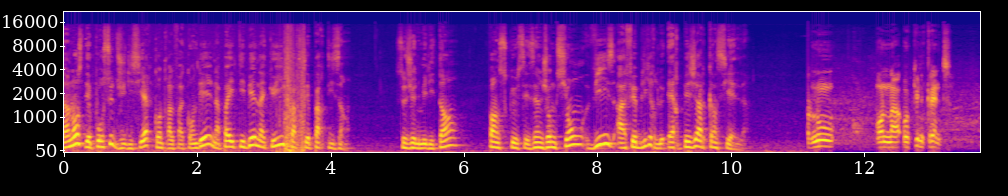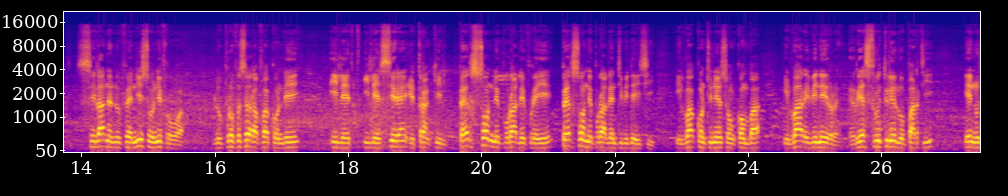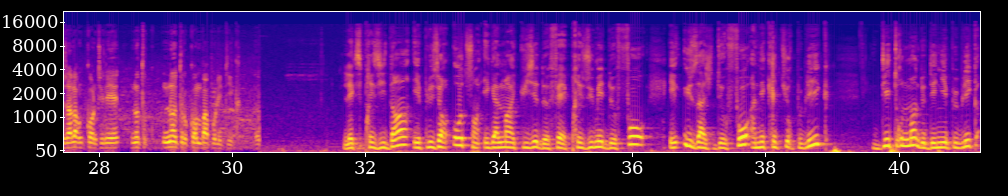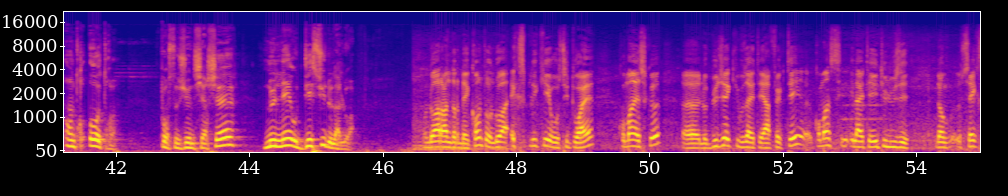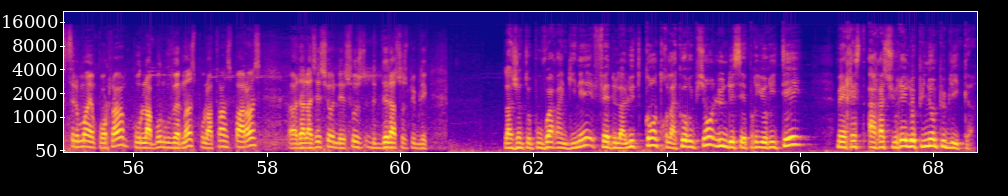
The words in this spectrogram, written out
L'annonce des poursuites judiciaires contre Alpha Condé n'a pas été bien accueillie par ses partisans. Ce jeune militant pense que ces injonctions visent à affaiblir le RPG arc-en-ciel. Nous, on n'a aucune crainte. Cela ne nous fait ni chaud ni froid. Le professeur Alpha Condé, il est, est serein et tranquille. Personne ne pourra l'effrayer, personne ne pourra l'intimider ici. Il va continuer son combat, il va revenir restructurer le parti et nous allons continuer notre, notre combat politique. L'ex-président et plusieurs autres sont également accusés de faits présumés de faux et usage de faux en écriture publique, détournement de deniers publics, entre autres. Pour ce jeune chercheur, nul n'est au-dessus de la loi. On doit rendre des comptes, on doit expliquer aux citoyens comment est-ce que euh, le budget qui vous a été affecté, comment il a été utilisé. Donc c'est extrêmement important pour la bonne gouvernance, pour la transparence euh, dans la gestion des choses, de, la chose publique. L'agent au pouvoir en Guinée fait de la lutte contre la corruption l'une de ses priorités, mais reste à rassurer l'opinion publique.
